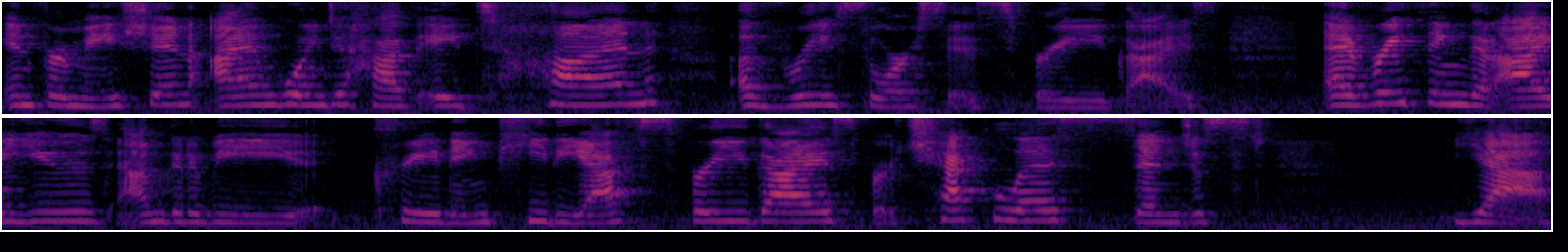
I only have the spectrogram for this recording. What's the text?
information, I am going to have a ton of resources for you guys. Everything that I use, I'm going to be creating PDFs for you guys for checklists and just, yeah,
